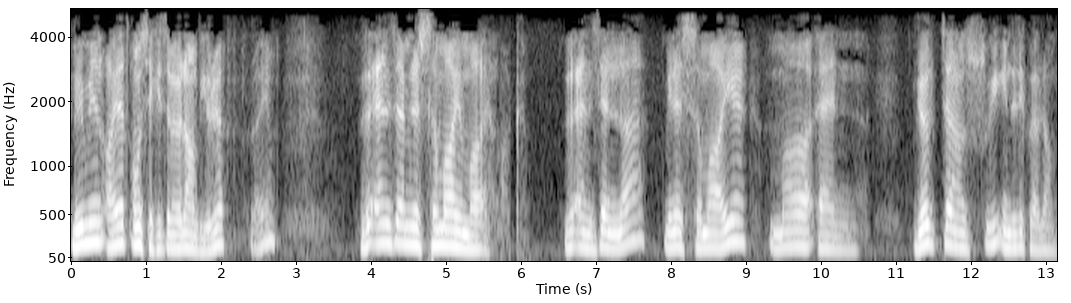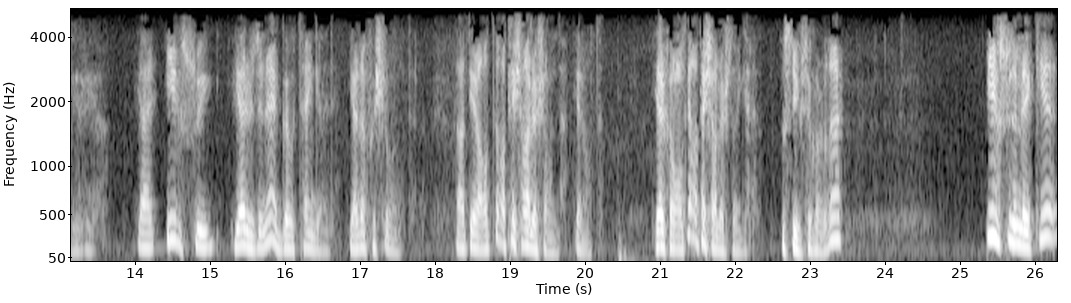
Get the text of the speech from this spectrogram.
Müminin ayet 18'de Mevlam buyuruyor. İbrahim. Ve enzel mine semai maen bak. Ve enzelna mine semai maen. Gökten suyu indirdik Mevlam buyuruyor. Yani ilk su yeryüzüne gökten geldi. Yerden fışkırmadı. Zaten yer altı ateş hala şu anda. Yer altı. Yer altı ateş hala şu anda. Isı yüksek orada. İlk su demek ki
